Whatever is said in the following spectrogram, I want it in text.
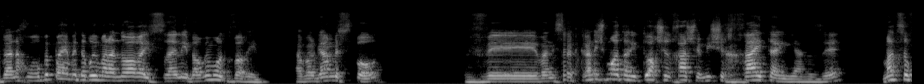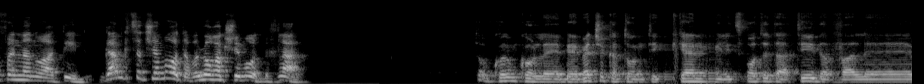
ואנחנו הרבה פעמים מדברים על הנוער הישראלי בהרבה מאוד דברים, אבל גם בספורט, ו... ואני סקרן לשמוע את הניתוח שלך, שמי שחי את העניין הזה, מה צופן לנו העתיד? גם קצת שמות, אבל לא רק שמות, בכלל. טוב, קודם כל, אה, באמת שקטונתי, כן, מלצפות את העתיד, אבל אה,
